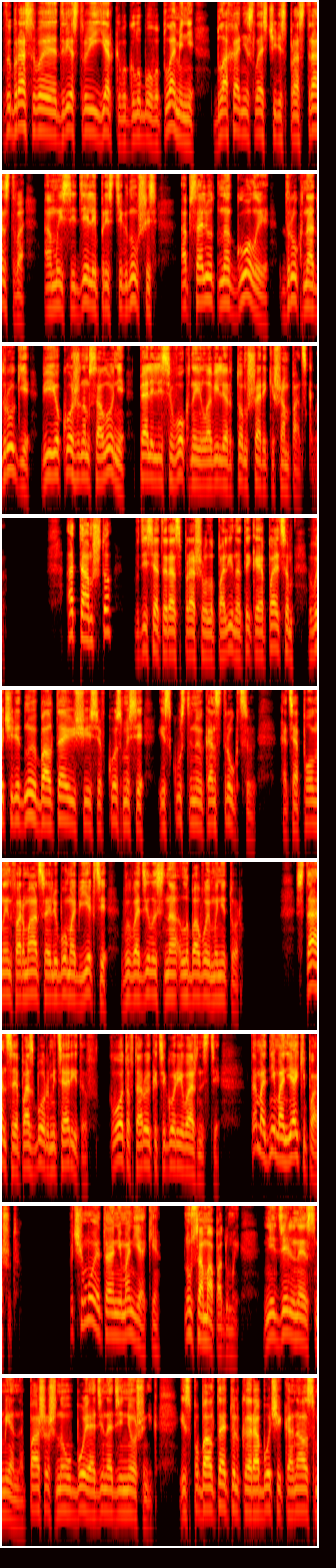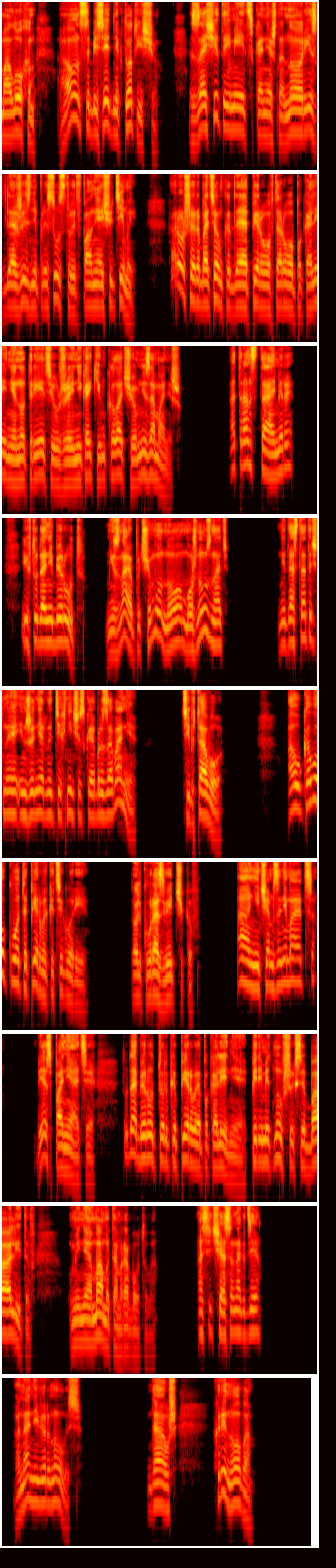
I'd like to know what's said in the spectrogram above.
Выбрасывая две струи яркого голубого пламени, блоха неслась через пространство, а мы сидели, пристегнувшись, абсолютно голые, друг на друге, в ее кожаном салоне, пялились в окна и ловили ртом шарики шампанского. «А там что?» — в десятый раз спрашивала Полина, тыкая пальцем в очередную болтающуюся в космосе искусственную конструкцию, хотя полная информация о любом объекте выводилась на лобовой монитор. «Станция по сбору метеоритов. Квота второй категории важности. Там одни маньяки пашут». «Почему это они маньяки?» «Ну, сама подумай. Недельная смена, пашешь на убой один-одинешенек. Из поболтать только рабочий канал с Молохом, а он собеседник тот еще. Защита имеется, конечно, но риск для жизни присутствует вполне ощутимый. Хорошая работенка для первого-второго поколения, но третий уже никаким калачом не заманишь. А транстаймеры? Их туда не берут. Не знаю почему, но можно узнать. Недостаточное инженерно-техническое образование? Тип того. А у кого квота первой категории? Только у разведчиков. А они чем занимаются? Без понятия. Туда берут только первое поколение, переметнувшихся баолитов. У меня мама там работала. А сейчас она где? Она не вернулась. Да уж, хреново.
